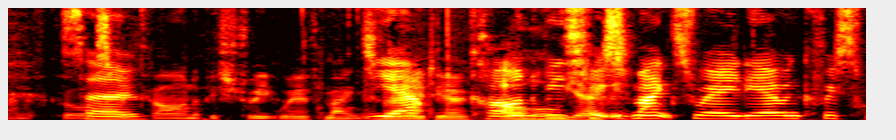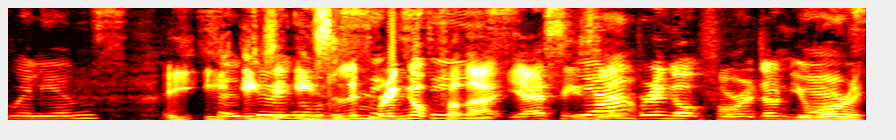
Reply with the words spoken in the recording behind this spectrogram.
And of course, So- the Carnaby Street with Manx Yeah, Radio. Carnaby Oh, Street yes. with Manx Radio and Chris Williams. He, he- So he's he's limbering up for that. Yes, he's Yeah. limbering up for it. Don't you. Worry.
